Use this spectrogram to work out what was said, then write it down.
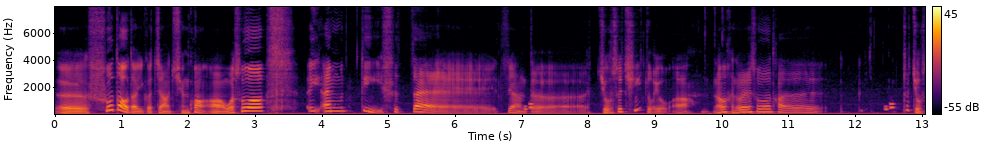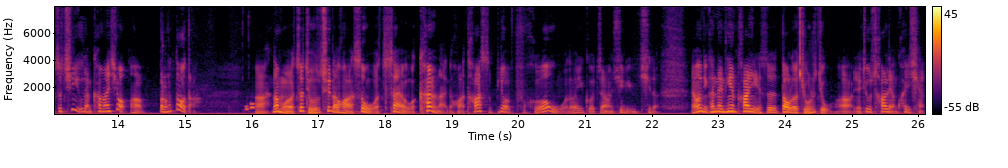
呃说到的一个这样情况啊，我说 AMD 是在这样的九十七左右啊，然后很多人说它这九十七有点开玩笑啊，不能到达。啊，那么这九十七的话，是我在我看来的话，它是比较符合我的一个这样心理预期的。然后你看那天它也是到了九十九啊，也就差两块钱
